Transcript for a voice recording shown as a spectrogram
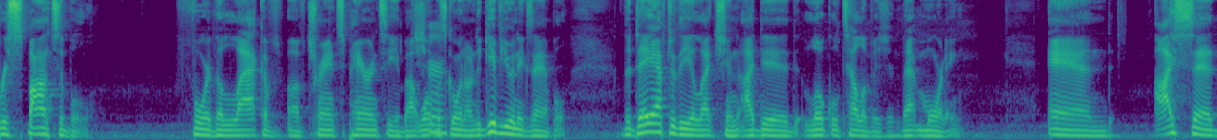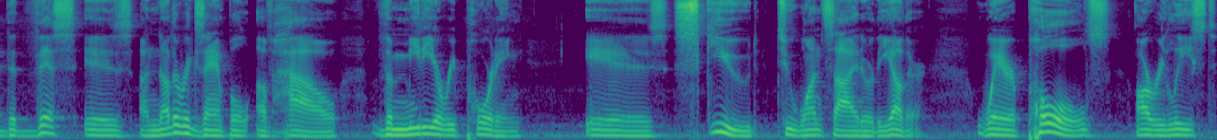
responsible for the lack of, of transparency about what was going on. To give you an example, the day after the election, I did local television that morning. And I said that this is another example of how the media reporting is skewed to one side or the other, where polls are released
